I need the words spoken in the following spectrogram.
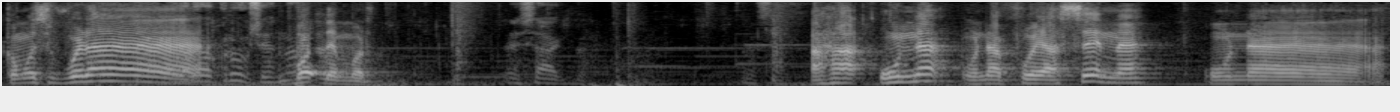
como si fuera. Voldemort. Exacto. Exacto. Ajá, una, una fue a Cena, una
